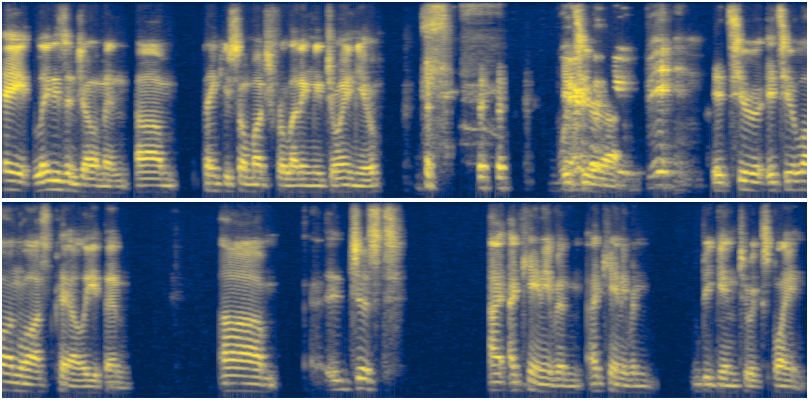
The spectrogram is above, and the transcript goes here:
Hey, ladies and gentlemen, um, thank you so much for letting me join you. Where It's your, have uh, you been? It's your it's your long lost pal, Ethan. Um, just I, I can't even I can't even begin to explain.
